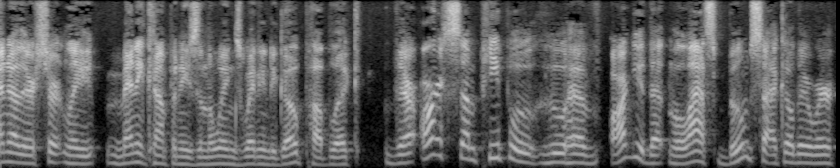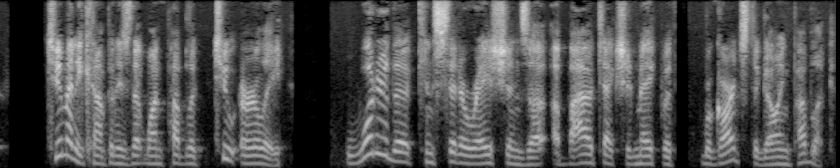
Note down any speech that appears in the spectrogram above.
I know there are certainly many companies in the wings waiting to go public. There are some people who have argued that in the last boom cycle, there were too many companies that went public too early. What are the considerations a, a biotech should make with regards to going public?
